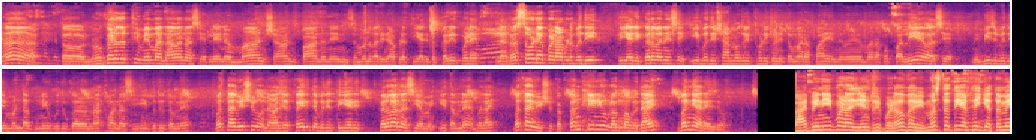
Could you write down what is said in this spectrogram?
હા તો નોગણવરથી મહેમાન આવવાના છે એટલે એને માન શાન પાન અને એની જમણવારીને આપણે તૈયારી તો કરવી જ પડે. એટલે રસોડે પણ આપણે બધી તૈયારી કરવાની છે. એ બધી સામગ્રી થોડી ઘણી તો મારા ભાઈ અને મારા પપ્પા લઈ આવ્યા છે અને બીજી બધી મંડપ ને બધું નાખવાના છે. એ બધું તમને બતાવીશું અને આજે કઈ રીતે બધી તૈયારી કરવાના છીએ અમે એ તમને બધાય બતાવીશું. તો કન્ટિન્યુ વ્લોગમાં બધાય બન્યા રહેજો. ભાભીની પણ આજ એન્ટ્રી પડે હો ભાભી. મસ્ત તૈયાર થઈ ગયા તમે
